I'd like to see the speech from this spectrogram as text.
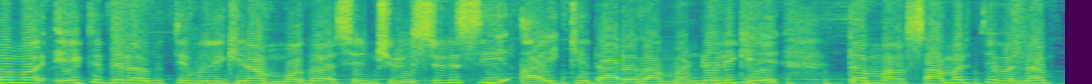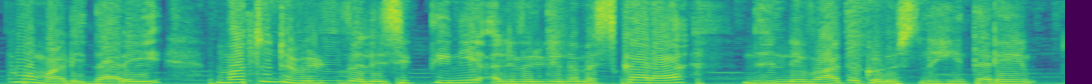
ತಮ್ಮ ಏಕದಿನ ವೃತ್ತಿ ಬದುಕಿನ ಮೊದಲ ಸೆಂಚುರಿ ಸಿಡಿಸಿ ಆಯ್ಕೆದಾರರ ಮಂಡಳಿಗೆ ತಮ್ಮ ಸಾಮರ್ಥ್ಯವನ್ನ ಪ್ರೂವ್ ಮಾಡಿದ್ದಾರೆ. ಮತ್ತೊಂದು ವಿಡಿಯೋದಲ್ಲಿ ಸಿಗ್ತೀನಿ. ಅಲ್ಲಿವರೆಗೂ ನಮಸ್ಕಾರ. ಧನ್ಯವಾದಗಳು ಸ್ನೇಹಿತರೆ.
